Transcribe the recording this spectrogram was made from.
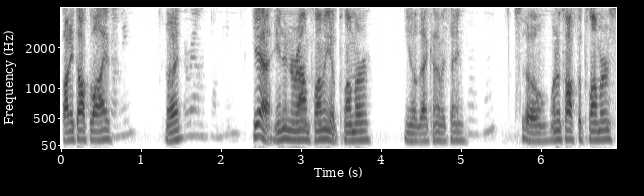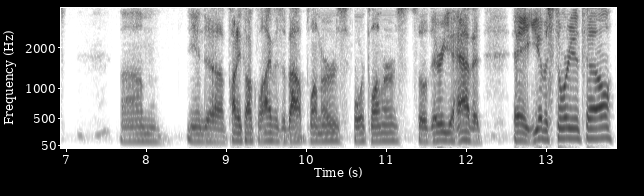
Potty Talk Live. What? Around yeah, in and around plumbing, a plumber, you know, that kind of a thing. Mm-hmm. So want to talk to plumbers. Mm-hmm. Um, and uh, Potty Talk Live is about plumbers, for plumbers. So there you have it. Hey, you have a story to tell,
